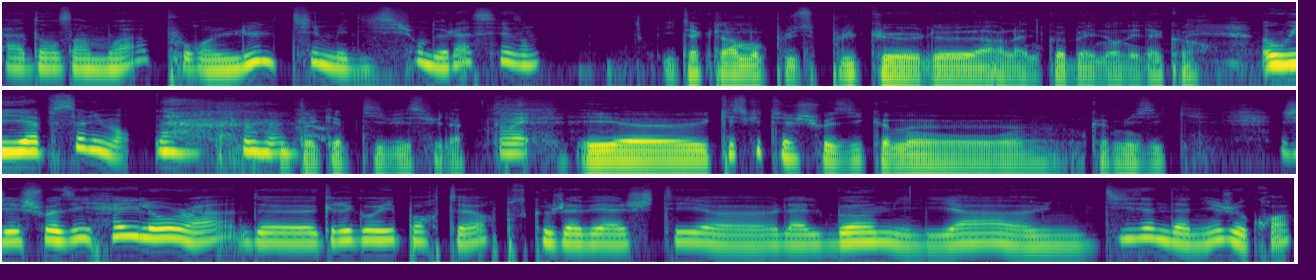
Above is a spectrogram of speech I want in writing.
à dans un mois pour l'ultime édition de la saison. Il t'a clairement plus plu que le Harlan Cobain, on est d'accord Oui, absolument. Il t'a captivé celui-là. Ouais. Et euh, qu'est-ce que tu as choisi comme, euh, comme musique? J'ai choisi Hey Laura de Gregory Porter parce que j'avais acheté euh, l'album il y a une dizaine d'années, je crois.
